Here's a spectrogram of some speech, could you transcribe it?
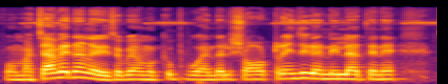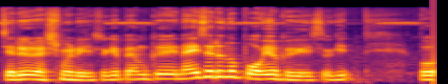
അപ്പോൾ മച്ചാൻ വരുന്നതാണ് കഴിച്ചു അപ്പോൾ നമുക്ക് പോകാം എന്തായാലും ഷോർട്ട് റേഞ്ച് കണ്ണില്ലാത്തതന്നെ ചെറിയൊരു വിഷമമുണ്ട് കഴിച്ചു അപ്പോൾ നമുക്ക് നൈസായിട്ടൊന്ന് പോയൊക്കെ കഴിച്ചു ഓക്കെ ഇപ്പോൾ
